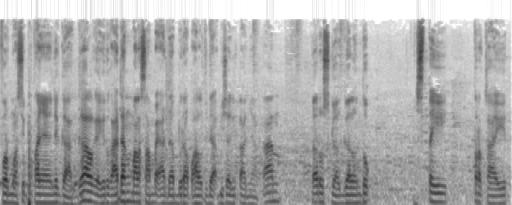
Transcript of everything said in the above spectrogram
Formulasi pertanyaannya gagal kayak gitu. Kadang malah sampai ada beberapa hal tidak bisa ditanyakan terus gagal untuk stay terkait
